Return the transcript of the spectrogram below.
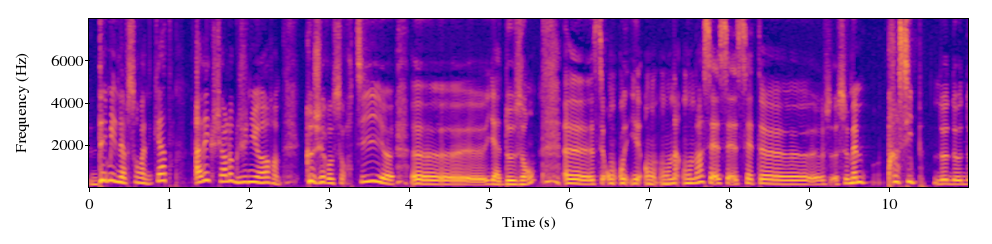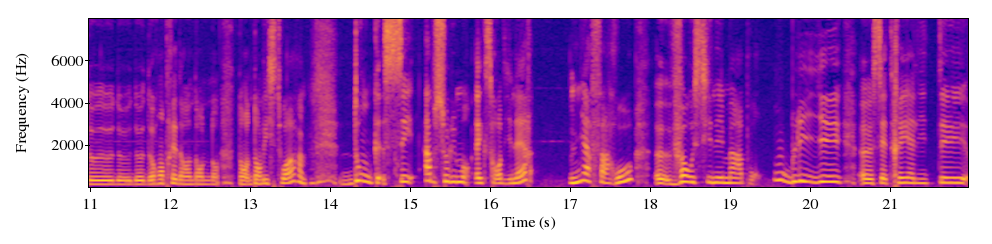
dès 1924 avec Sherlock Junior, que j'ai ressorti euh, euh, il y a deux ans. Euh, on, a, ce même principe de, de, rentrer dans, dans l'histoire. Donc, c'est absolument extraordinaire. Mia Farrow va au cinéma pour oublier cette réalité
